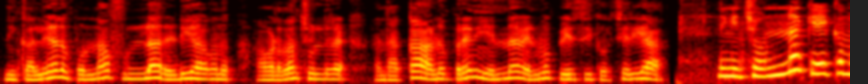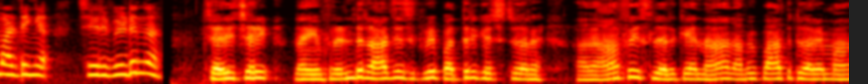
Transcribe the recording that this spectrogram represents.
நீ கல்யாணம் பொண்ணா ஃபுல்லா ரெடி ஆகணும். அவ்வளவுதான் சொல்லுறேன். அந்த அக்கா அனுப்புறேன் என்ன வேணுமோ பேசிக்கோ சரியா? நீங்கள் சொன்னால் கேட்க மாட்டீங்க. சரி விடுங்க. சரி சரி நான் என் ஃப்ரெண்டு ராஜேஷ்க்கு போய் பத்திரிக்கை வச்சுட்டு வரேன். அவன் ஆஃபீஸில் இருக்கேன் நான் போய் பார்த்துட்டு வரேம்மா.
